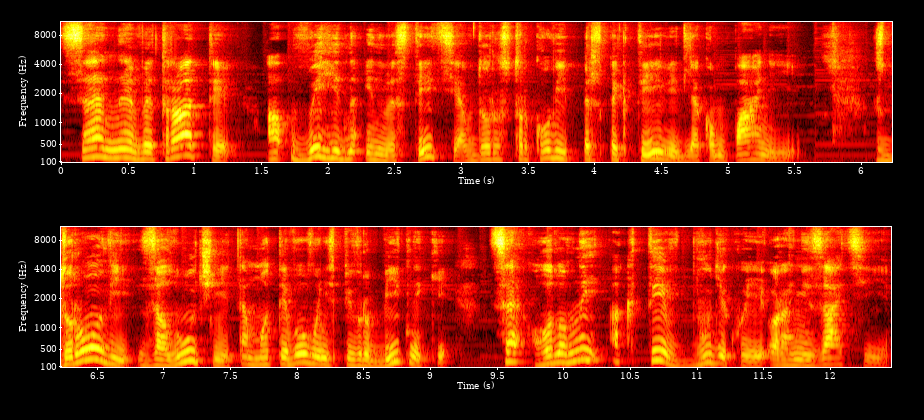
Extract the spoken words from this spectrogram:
це не витрати, а вигідна інвестиція в довгостроковій перспективі для компанії. Здорові, залучені та мотивовані співробітники це головний актив будь-якої організації.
